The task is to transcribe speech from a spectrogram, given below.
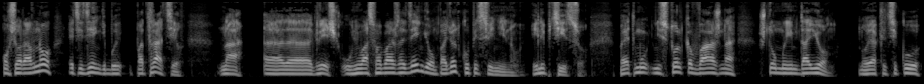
он все равно эти деньги бы потратил на э, гречку. У него освобождают деньги, он пойдет купить свинину или птицу. Поэтому не столько важно, что мы им даем. Но я критикую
